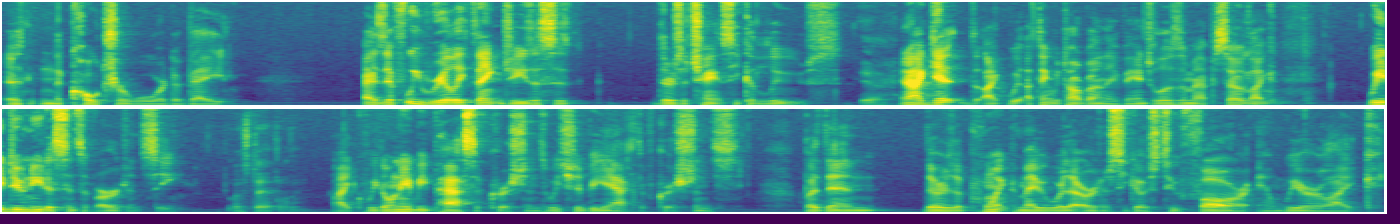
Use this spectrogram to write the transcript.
in the culture war debate, as if we really think Jesus is. There's a chance he could lose. Yeah. And I get like we, I think we talked about in the evangelism episode. Like Mm-hmm. we do need a sense of urgency. Most definitely. Like we don't need to be passive Christians. We should be active Christians. But then there's a point maybe where that urgency goes too far, and we're like,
